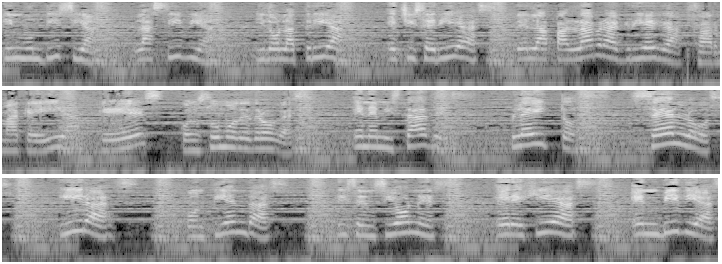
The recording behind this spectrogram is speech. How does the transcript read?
inmundicia, lascivia, idolatría, hechicerías, de la palabra griega farmaqueía, que es consumo de drogas, enemistades, pleitos, celos, iras, contiendas, disensiones, herejías, envidias,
